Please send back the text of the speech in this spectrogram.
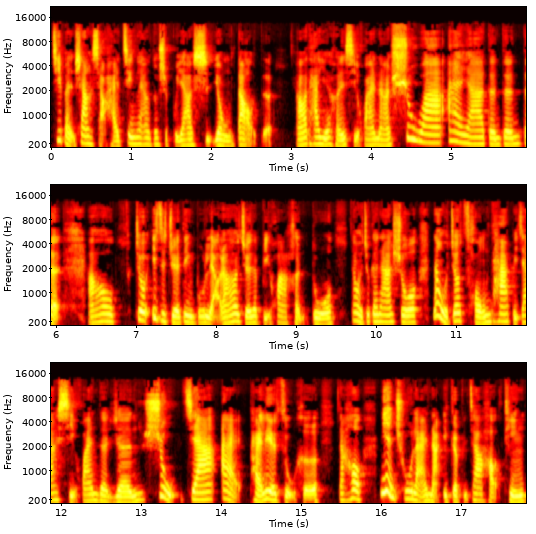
基本上小孩尽量都是不要使用到的。然后他也很喜欢啊，树啊，爱呀、啊，等等等，然后就一直决定不了，然后觉得笔画很多。那我就跟他说，那我就从他比较喜欢的人、树加爱排列组合，然后念出来哪一个比较好听。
